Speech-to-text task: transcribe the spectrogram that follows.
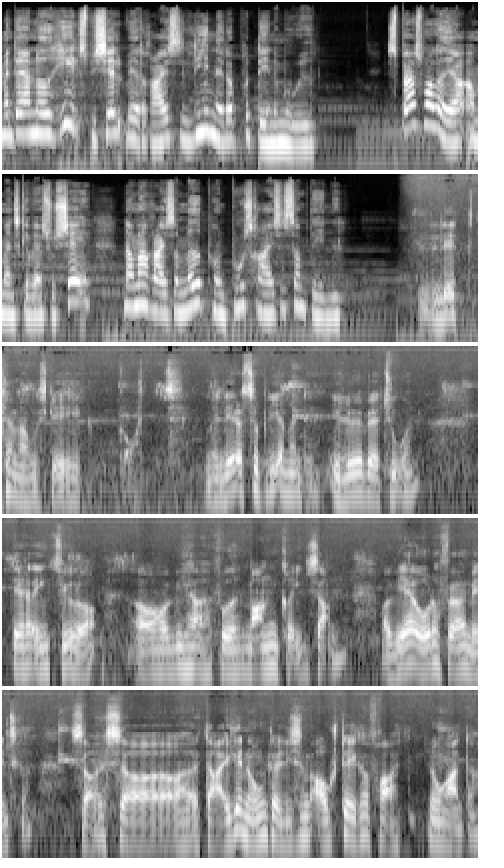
men der er noget helt specielt ved at rejse lige netop på denne måde. Spørgsmålet er, om man skal være social, når man rejser med på en busrejse som denne. Lidt kan man måske godt, men ellers så bliver man det i løbet af turen. Det er der ingen tvivl om. Og vi har fået mange grin sammen. Og vi er 48 mennesker. Så, så der er ikke nogen, der ligesom afstikker fra nogen andre.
